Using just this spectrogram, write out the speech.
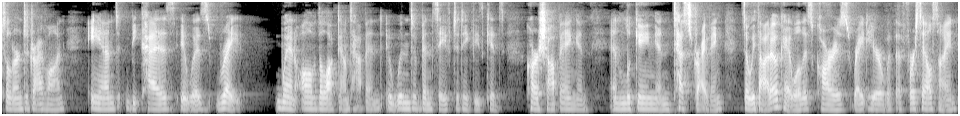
to learn to drive on. And because it was right when all of the lockdowns happened, it wouldn't have been safe to take these kids car shopping and and looking and test driving. So we thought, okay, well, this car is right here with a for sale sign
